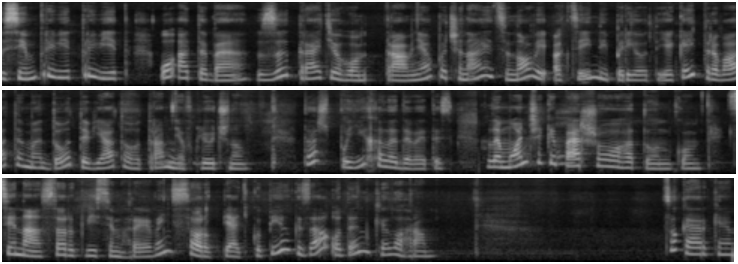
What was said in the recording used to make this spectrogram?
Усім привіт-привіт! У АТБ з 3 травня починається новий акційний період, який триватиме до 9 травня включно. Тож, поїхали дивитись. Лимончики першого гатунку. Ціна 48 гривень 45 копійок за 1 кілограм. Цукерки.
